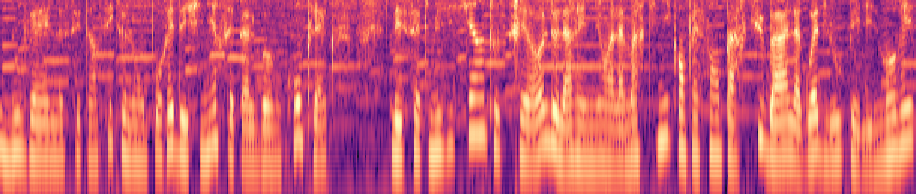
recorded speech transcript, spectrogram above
Nouvelle, c'est ainsi que l'on pourrait définir cet album complexe. Les sept musiciens, tous créoles, de la Réunion à la Martinique en passant par Cuba, la Guadeloupe et l'île Maurice,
